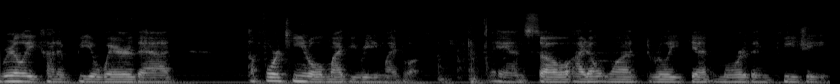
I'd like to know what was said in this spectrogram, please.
really kind of be aware that a 14 year old might be reading my book and so I don't want to really get more than PG.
